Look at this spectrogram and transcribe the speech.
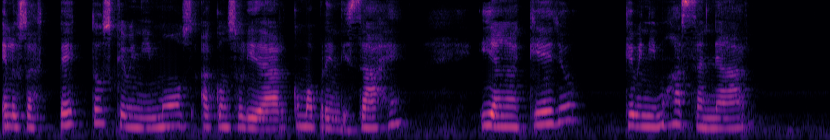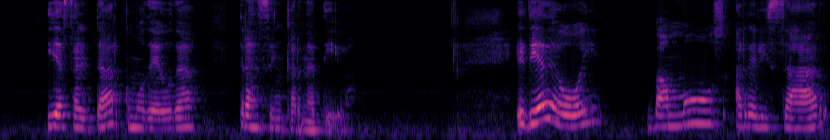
en los aspectos que venimos a consolidar como aprendizaje y en aquello que venimos a sanar y a saltar como deuda transencarnativa. El día de hoy vamos a realizar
